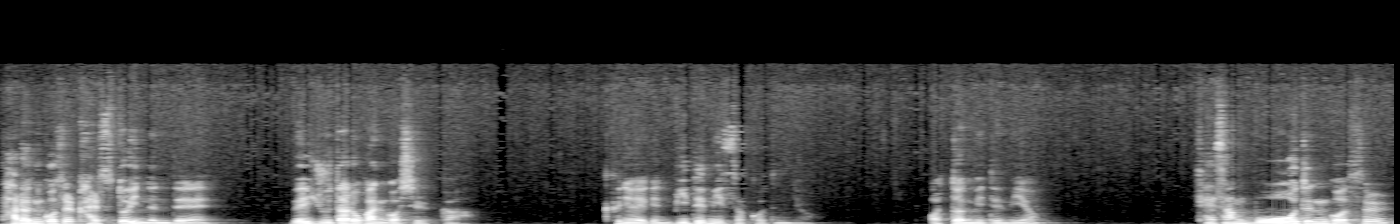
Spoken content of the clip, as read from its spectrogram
다른 곳을 갈 수도 있는데 왜 유다로 간 것일까? 그녀에겐 믿음이 있었거든요. 어떤 믿음이요? 세상 모든 것을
